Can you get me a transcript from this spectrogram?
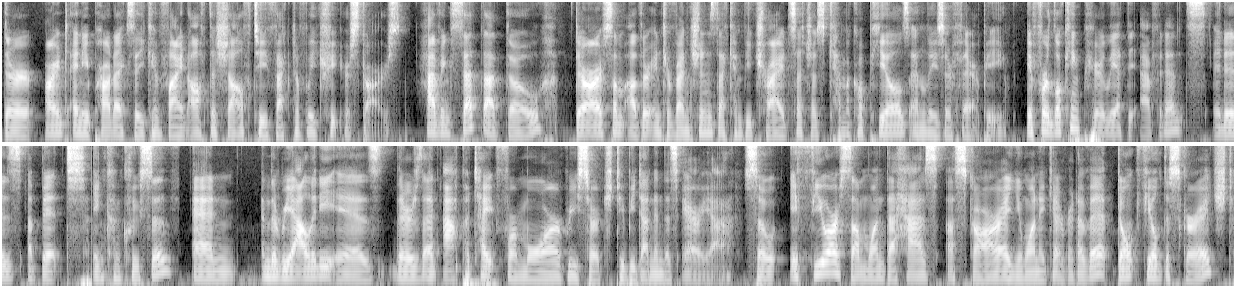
There aren't any products that you can find off the shelf to effectively treat your scars. Having said that, though, there are some other interventions that can be tried, such as chemical peels and laser therapy. If we're looking purely at the evidence, it is a bit inconclusive, and and the reality is, there's an appetite for more research to be done in this area. So, if you are someone that has a scar and you want to get rid of it, don't feel discouraged.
